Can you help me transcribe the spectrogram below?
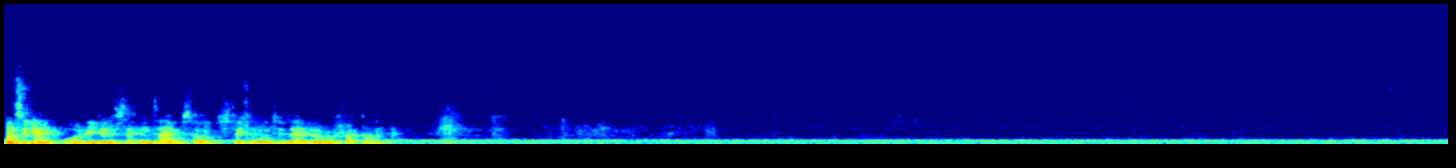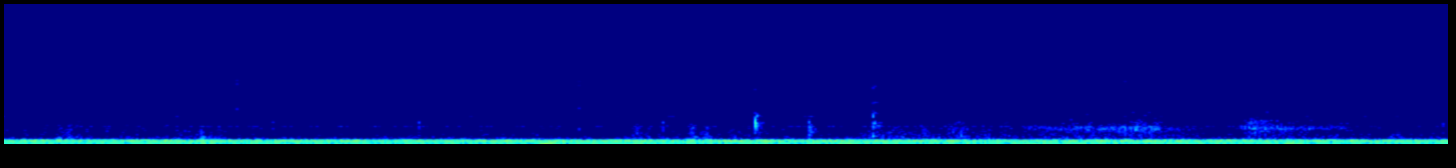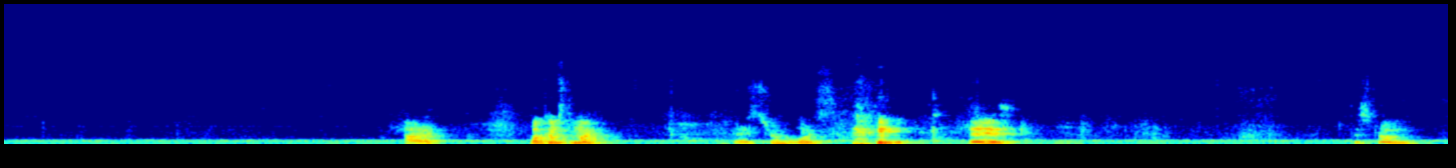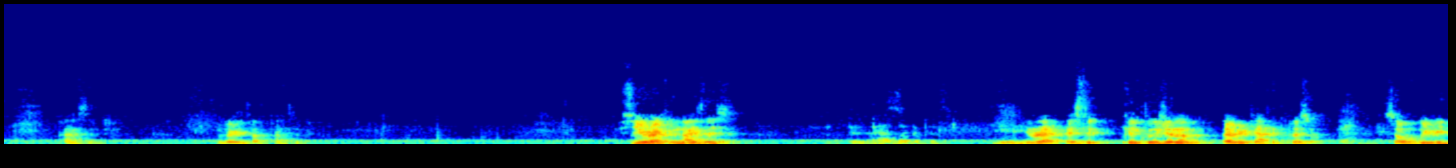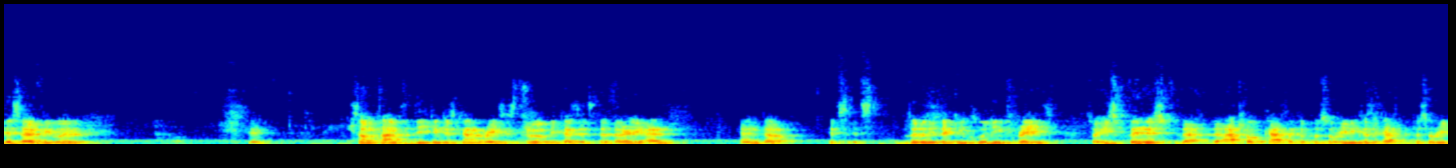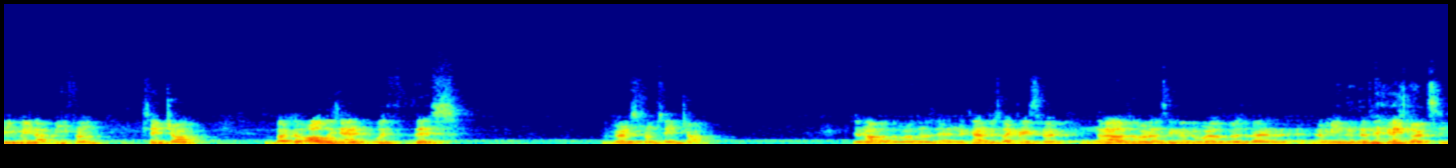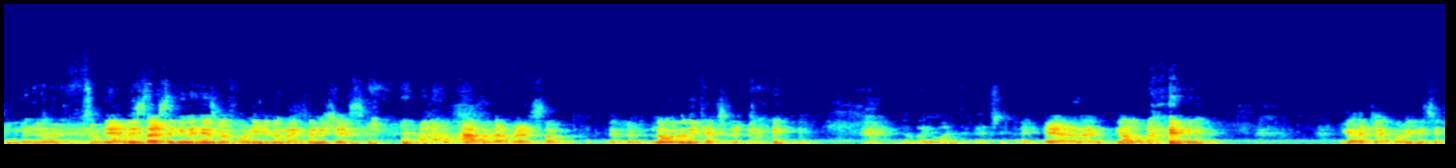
Once again, we'll read it a second time, so just take a moment to do that and we'll reflect on it. All right. What comes to mind? Very strong words. it is. It's a strong passage. A very tough passage. Do you recognize this? The Catholic epistle. You're right. It's the conclusion of every Catholic epistle. So we read this every liturgy. Oh. Okay? Sometimes the deacon just kind of races through it because it's the very end, and uh, it's it's literally the concluding phrase. So he's finished the, the actual Catholic epistle reading because the Catholic epistle reading may not be from St. John, but he'll always end with this verse from St. John. Do not love the world, and they kind of just like race through it. Do not love the world, and sing of the world, I mean, and And then can start singing the hymns they, they start singing the hymns before he even like finishes half of that verse. So uh, no one really catches it. Nobody wants to catch it. yeah, like yalla. Go ahead, Jack. What were you gonna say?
